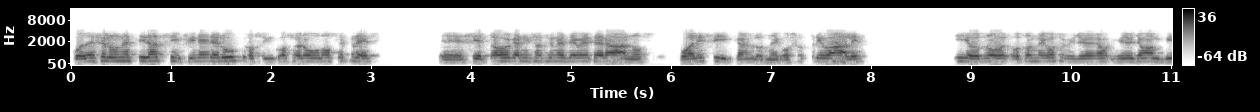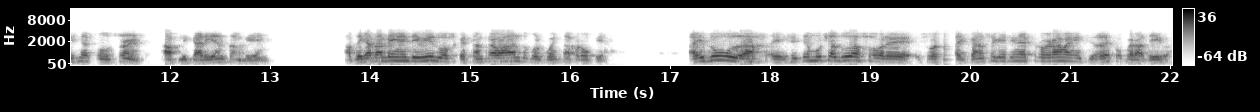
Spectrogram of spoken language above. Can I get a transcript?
puede ser una entidad sin fines de lucro 501C3 eh, ciertas organizaciones de veteranos cualifican los negocios tribales y otros otros negocios que ellos, llaman business concerns, aplicarían también. Aplica también a individuos que están trabajando por cuenta propia. Hay dudas, existen muchas dudas sobre, sobre el alcance que tiene el programa en entidades cooperativas.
